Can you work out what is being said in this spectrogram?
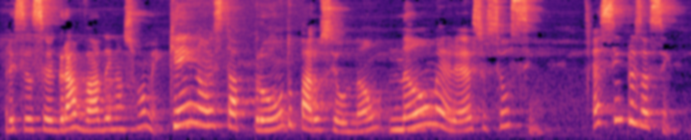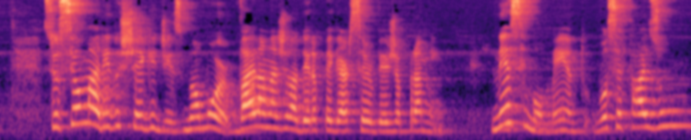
precisa ser gravada aí na sua mente. Quem não está pronto para o seu não, não merece o seu sim. É simples assim. Se o seu marido chega e diz: "Meu amor, vai lá na geladeira pegar cerveja para mim". Nesse momento, você faz um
